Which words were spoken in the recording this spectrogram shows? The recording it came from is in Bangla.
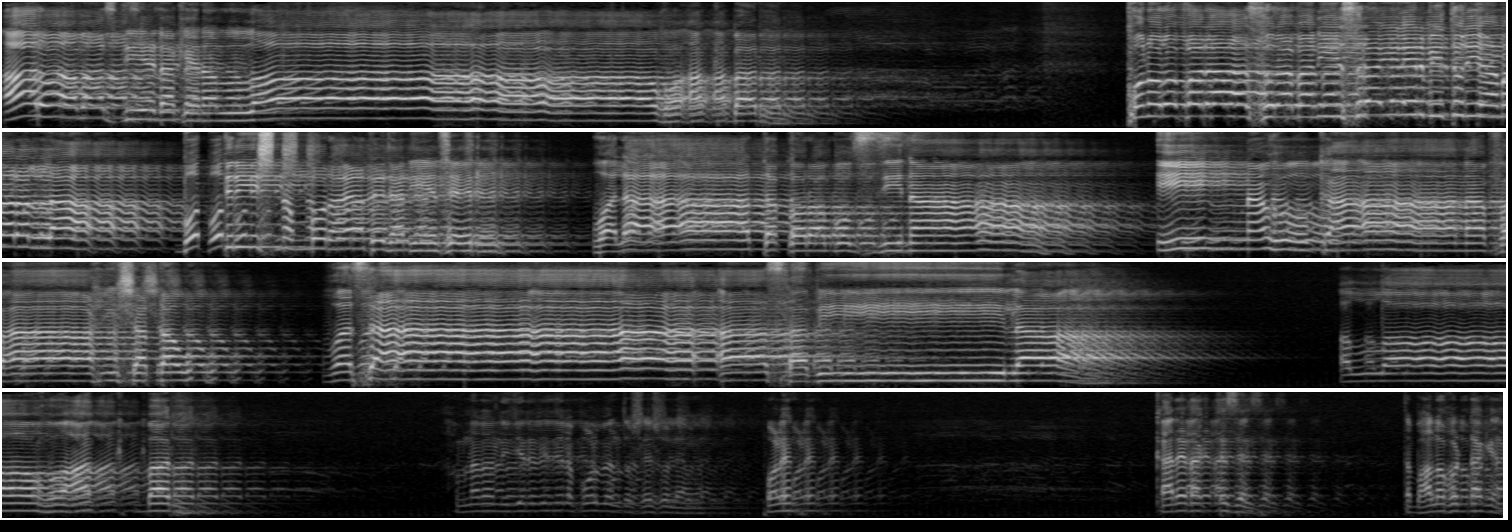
আরও আওয়াজ দিয়ে ডাকেন, আল্লাহ আকবার। পনেরো পারা সুরাবানি ইসরায়েলের ভিতরে আমার আল্লাহ বত্রিশ নম্বর আয়াতে জানিয়েছেন, ওয়ালা তাকরাবুজ ফাহিশাতাও সাবিলা। আল্লাহু আকবার। আপনারা নিজেরা নিজেরা পড়বেন তো শেষ হলে আমার। পড়েন। কারে ডাকতেছেন? তা ভালো করে ডাকেন।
